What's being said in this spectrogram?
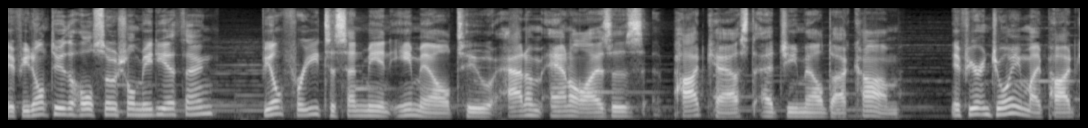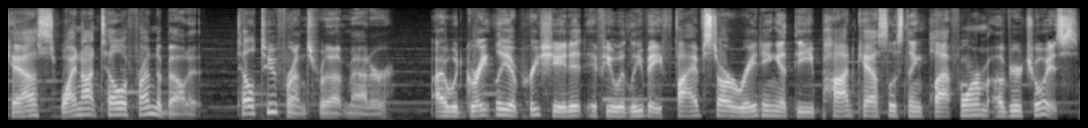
If you don't do the whole social media thing, feel free to send me an email to adamanalyzespodcast at gmail.com. If you're enjoying my podcast, why not tell a friend about it? Tell two friends for that matter. I would greatly appreciate it if you would leave a five star rating at the podcast listening platform of your choice.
